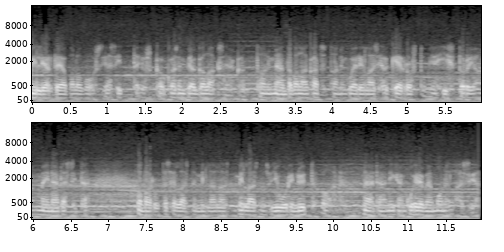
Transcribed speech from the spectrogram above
miljardeja valovuosia sitten, jos kaukaisempia galakseja katsoo, niin mehän tavallaan katsotaan niin kuin erilaisia kerrostumia historiaan. Me ei nähdä sitä avaruutta sellaisena, millaisena se juuri nyt, vaan nähdään ikään kuin hirveän monenlaisia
